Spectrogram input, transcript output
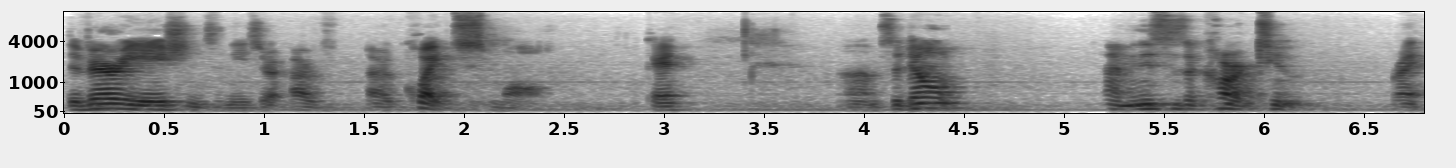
The variations in these are, are, are quite small. Okay? Um, so don't I mean, this is a cartoon, right?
